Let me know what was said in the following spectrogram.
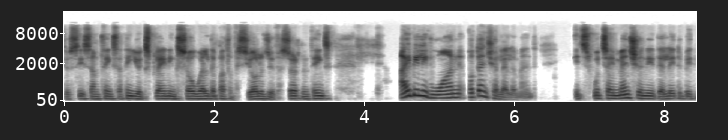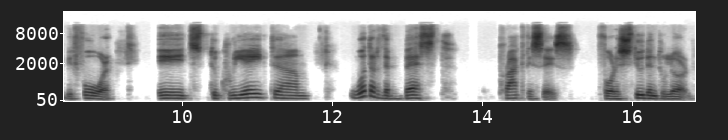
to see some things. I think you're explaining so well the pathophysiology of certain things. I believe one potential element, it's which I mentioned it a little bit before, it's to create um, what are the best practices for a student to learn.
